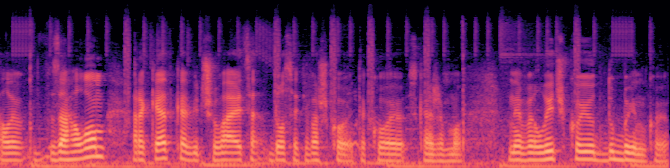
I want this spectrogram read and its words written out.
але загалом ракетка відчувається досить важкою, такою, скажімо, невеличкою дубинкою.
